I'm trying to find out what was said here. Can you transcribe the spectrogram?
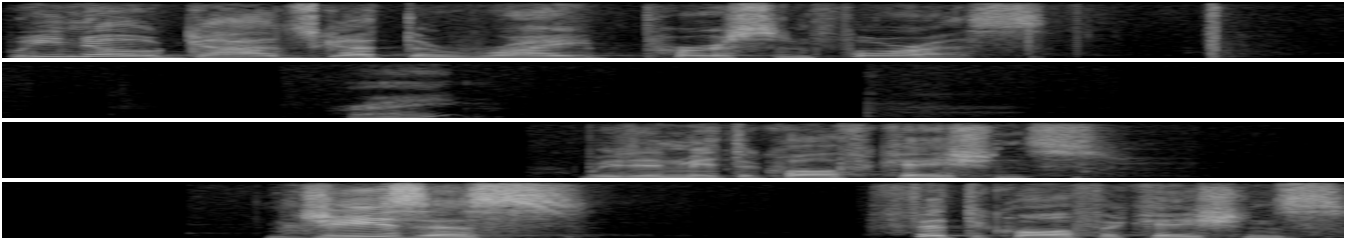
we know God's got the right person for us. Right? We didn't meet the qualifications. Jesus fit the qualifications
